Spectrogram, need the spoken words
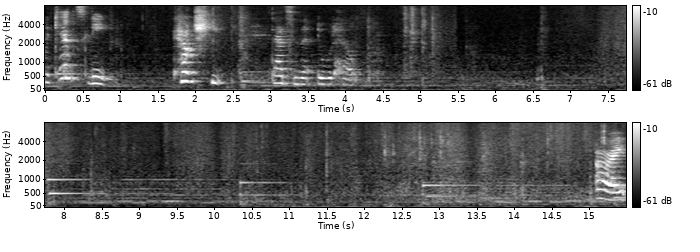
I can't sleep. count sheep. Dad said that it would help. All right.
